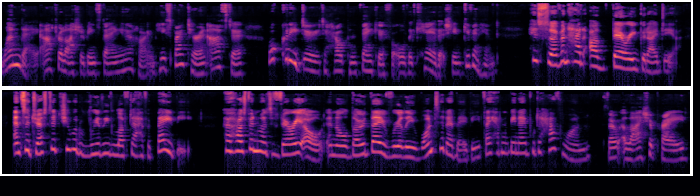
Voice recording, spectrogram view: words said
One day, after Elisha had been staying in her home, he spoke to her and asked her what could he do to help and thank her for all the care that she had given him. His servant had a very good idea and suggested she would really love to have a baby. Her husband was very old, and although they really wanted a baby, they hadn't been able to have one. So Elisha prayed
